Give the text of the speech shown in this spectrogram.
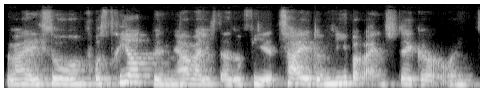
weil ich so frustriert bin, ja, weil ich da so viel Zeit und Liebe reinstecke und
